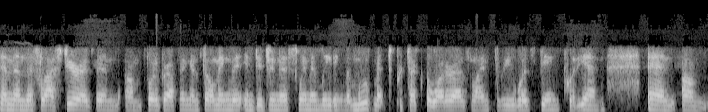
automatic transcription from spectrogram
And then this last year, I've been um, photographing and filming the Indigenous women leading the movement to protect the water as Line Three was being put in. And um,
